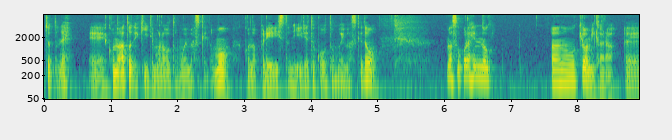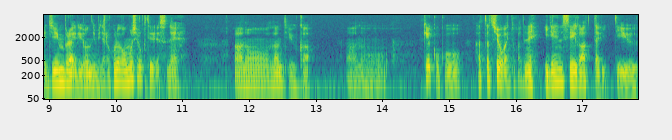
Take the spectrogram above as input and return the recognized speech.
ちょっとね、えー、この後で聞いてもらおうと思いますけどもこのプレイリストに入れとこうと思いますけど、まあ、そこら辺のあの興味から、えー、ジーン・ブライド読んでみたらこれが面白くてですねあの何て言うかあの結構こう発達障害とかでね遺伝性があったりっていう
